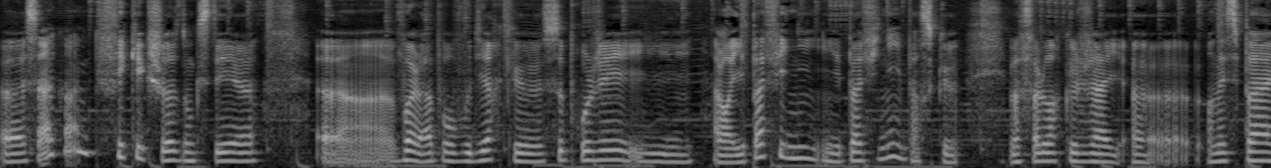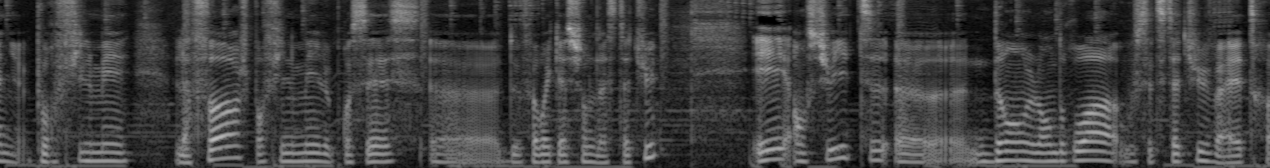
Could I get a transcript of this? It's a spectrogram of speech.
ça a quand même fait quelque chose. Donc c'était euh, euh, voilà pour vous dire que ce projet, il... alors il est pas fini, il est pas fini parce que il va falloir que j'aille en Espagne pour filmer la forge, pour filmer le process de fabrication de la statue. Et ensuite, dans l'endroit où cette statue va être,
